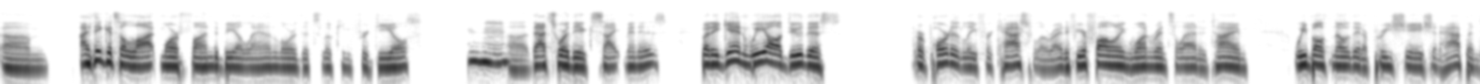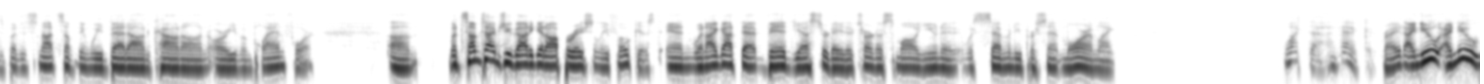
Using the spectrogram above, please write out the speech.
Um, I think it's a lot more fun to be a landlord that's looking for deals. Mm-hmm. Uh, that's where the excitement is. But again, we all do this purportedly for cash flow, right? If you're following one rental at a time, we both know that appreciation happens, but it's not something we bet on, count on, or even plan for. Um, but sometimes you got to get operationally focused. And when I got that bid yesterday to turn a small unit, it was 70% more. I'm like, what the heck? Right. I knew, I knew,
